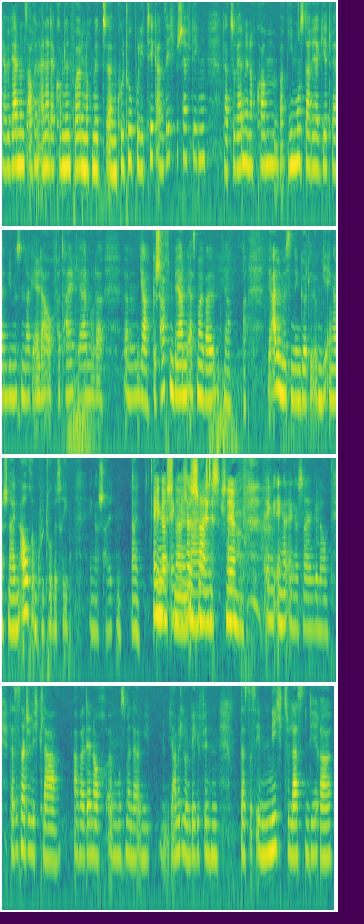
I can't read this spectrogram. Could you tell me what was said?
Ja, wir werden uns auch in einer der kommenden Folgen noch mit ähm, Kulturpolitik an sich beschäftigen. Dazu werden wir noch kommen, wie muss da reagiert werden, wie müssen da Gelder auch verteilt werden oder ähm, ja, geschaffen werden. Erstmal, weil ja, wir alle müssen den Gürtel irgendwie enger schneiden, auch im Kulturbetrieb. Enger schalten. Nein. Enger, enger schneiden. Enger, schneiden. Ja. Eng, enger, enger schneiden, genau. Das ist natürlich klar. Aber dennoch äh, muss man da irgendwie ja, Mittel und Wege finden, dass das eben nicht zu Lasten derer.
